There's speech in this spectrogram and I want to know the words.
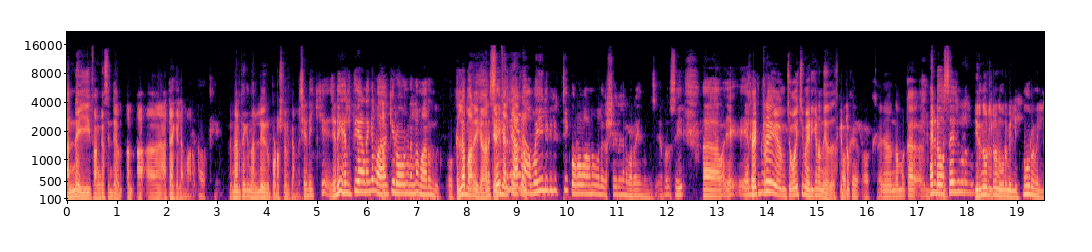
തന്നെ ഈ ഫംഗസിന്റെ അറ്റാക്കെല്ലാം മാറും. ഓക്കെ അന്നേരത്തേക്ക് നല്ലൊരു പ്രൊഡക്ഷൻ എടുക്കാൻ പറ്റും. ചെടിക്ക് ചെടി ഹെൽത്തി ആണെങ്കിൽ ബാക്കി രോഗങ്ങളെല്ലാം മാറി നിൽക്കും. എല്ലാം മാറിയിരിക്കും അങ്ങനെ ചെടി ഹെൽത്തി ആക്കണം. അവൈലബിലിറ്റി കുറവാണ് പോലെ കർഷകർ ഇങ്ങനെ പറയുന്നുണ്ട്. അപ്പോൾ സെക്ടറി ചോദിച്ച് മേടിക്കണം അത്. കിട്ടും. നമുക്ക് ഡോസേജും കൂടെ ഇരുന്നൂറ് ലിറ്റർ നൂറ് മില്ലി. നൂറ് മില്ലി.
